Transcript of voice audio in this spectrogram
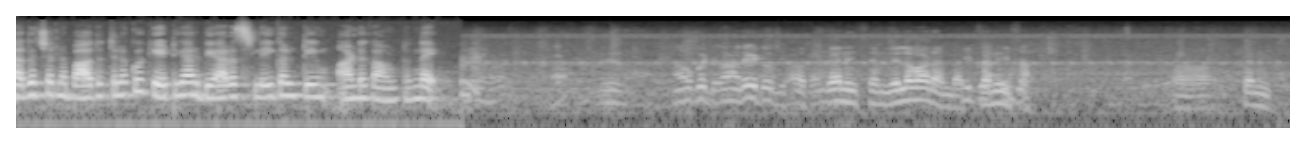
లగచర్ల బాధితులకు కేటీఆర్ బీఆర్ఎస్ లీగల్ టీం అండగా ఉంటుంది. ఒక్క నిమిషం నిలబడండి ఒక్క నిమిషం. ఆ, ఒక్క నిమిషం.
